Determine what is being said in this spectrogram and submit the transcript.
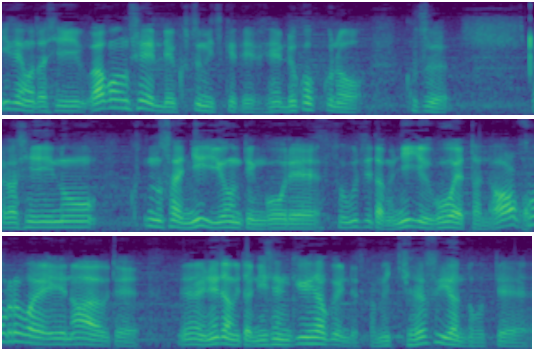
以前私、ワゴンセールで靴見つけてですね、ルコックの靴、私の靴のサイズ24.5で、そう売ってたのが25やったんで、ああ、これはええなあ、って、えー、値段見たら2900円ですか、めっちゃ安いやんと思って、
